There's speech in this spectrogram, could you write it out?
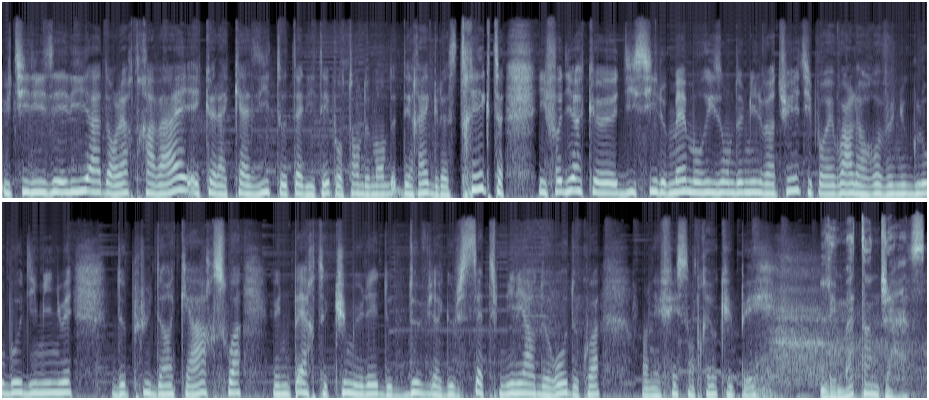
utilisé l'IA dans leur travail et que la quasi-totalité pourtant demande des règles strictes. Il faut dire que d'ici le même horizon 2028, ils pourraient voir leurs revenus globaux diminuer de plus d'un quart, soit une perte cumulée de 2,7 milliards d'euros, de quoi en effet s'en préoccuper. Les matins de jazz.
